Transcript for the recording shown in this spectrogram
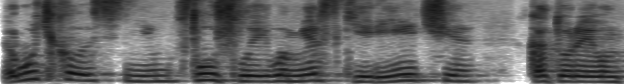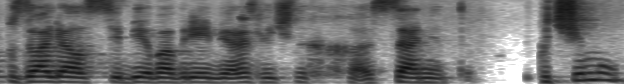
Ручкалась с ним, слушала его мерзкие речи, которые он позволял себе во время различных э, саммитов. Почему?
